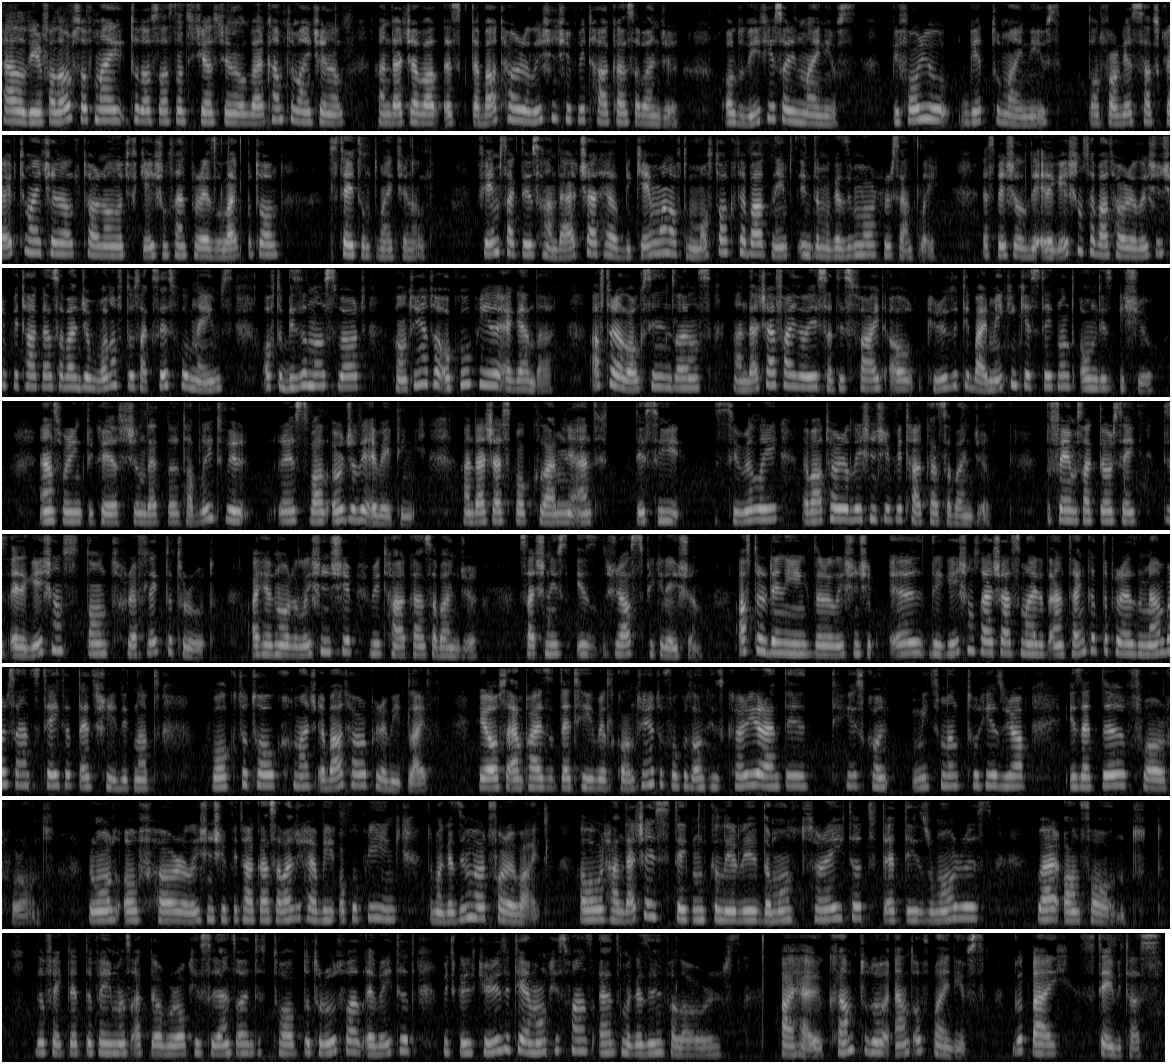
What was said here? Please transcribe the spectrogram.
Hello dear followers of my Todas Las Noticias channel, welcome to my channel. Handacha was asked about her relationship with Hakan Sabancı. All the details are in my news. Before you get to my news, don't forget subscribe to my channel, turn on notifications and press the like button. Stay tuned to my channel. Famous actress Hande Erçel became one of the most talked about names in the magazine world recently especially the allegations about her relationship with Hakan Sabancı, one of the successful names of the business world, continue to occupy the agenda. After a long silence, Andacha finally satisfied all curiosity by making a statement on this issue, answering the question that the tabloid press was urgently awaiting. Andacha spoke calmly and decisively about her relationship with Hakan Sabancı. The famous actor said, These allegations don't reflect the truth. I have no relationship with Hakan Sabancı. Such news is just speculation. After denying the relationship allegations, Aisha smiled and thanked the present members and stated that she did not want to talk much about her private life. He also emphasized that he will continue to focus on his career and his commitment to his job is at the forefront. Rumors of her relationship with Hakan Sabancı have been occupying the magazine world for a while. However, Hande statement clearly demonstrated that these rumors were unfounded. The fact that the famous actor broke his silence and told the truth was awaited with great curiosity among his fans and magazine followers. I have come to the end of my news. Goodbye. Stay with us.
